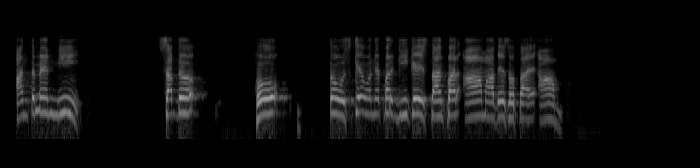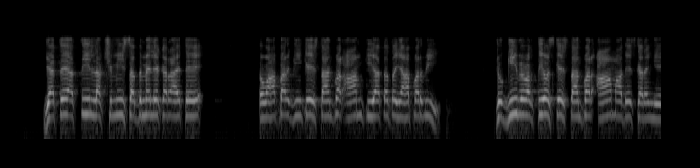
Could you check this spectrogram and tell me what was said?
अंत में नी शब्द हो तो उसके होने पर घी के स्थान पर आम आदेश होता है, आम। जैसे अति लक्ष्मी शब्द में लेकर आए थे तो वहाँ पर घी के स्थान पर आम किया था तो यहाँ पर भी। जो घी विभक्ति है, उसके स्थान पर आम आदेश करेंगे।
